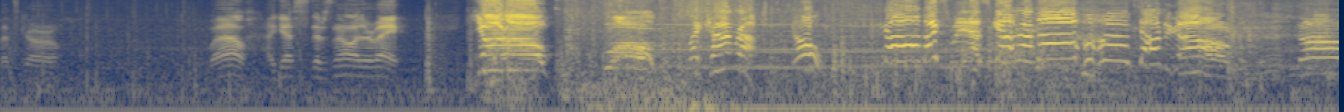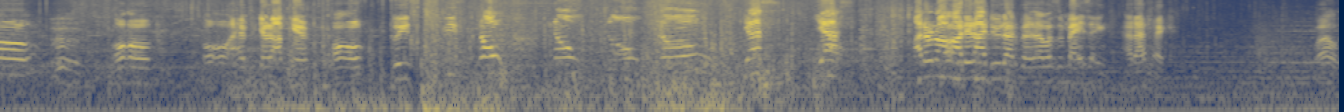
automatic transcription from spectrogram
Let's go. Well, I guess there's no other way. YOLO! Whoa! My camera! No! No! My sweetest camera! No! Down to go! No! Uh-oh. Uh-oh, I have to get up here. Uh-oh. Please, please. No! No! No! No! Yes! Yes! I don't know how did I do that, but that was amazing and epic. Well.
